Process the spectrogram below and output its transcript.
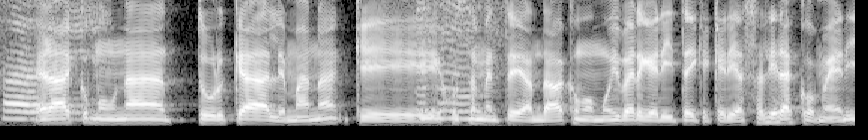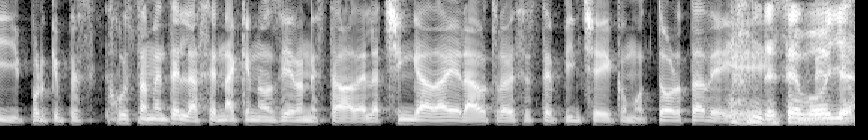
Ah, Era sí. como una turca alemana que justamente andaba como muy verguerita y que quería salir a comer y porque pues justamente la cena que nos dieron estaba de la chingada, era otra vez este pinche como torta de, De cebolla.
